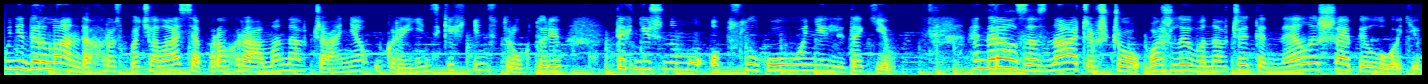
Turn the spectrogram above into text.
у Нідерландах розпочалася програма навчання українських інструкторів технічному обслуговуванні літаків. Генерал зазначив, що важливо навчити не лише пілотів,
